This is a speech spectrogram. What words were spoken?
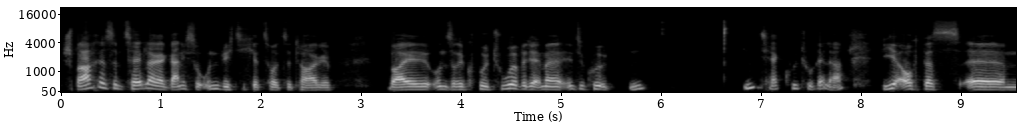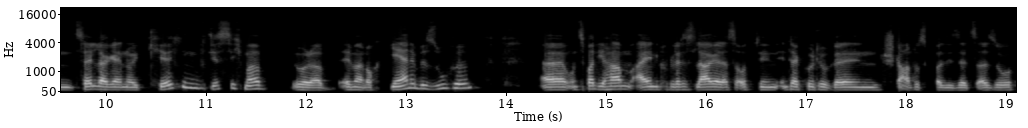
Sprache ist im Zeltlager gar nicht so unwichtig jetzt heutzutage weil unsere Kultur wird ja immer hm? interkultureller, wie auch das ähm, Zeltlager in Neukirchen, das ich mal oder immer noch gerne besuche. Äh, und zwar, die haben ein komplettes Lager, das auf den interkulturellen Status quasi setzt. Also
